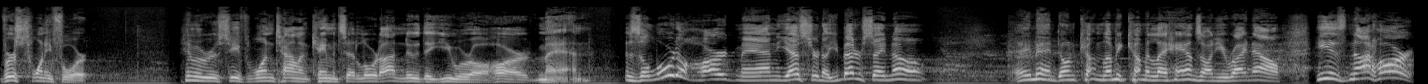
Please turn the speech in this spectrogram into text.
Verse 24. Him who received one talent came and said, Lord, I knew that you were a hard man. Is the Lord a hard man? Yes or no? You better say no. Amen. Don't come. Let me come and lay hands on you right now. He is not hard.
